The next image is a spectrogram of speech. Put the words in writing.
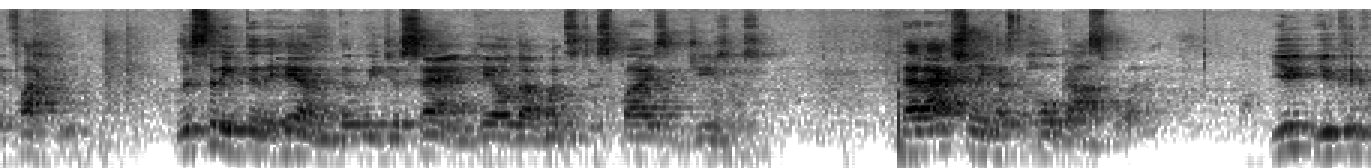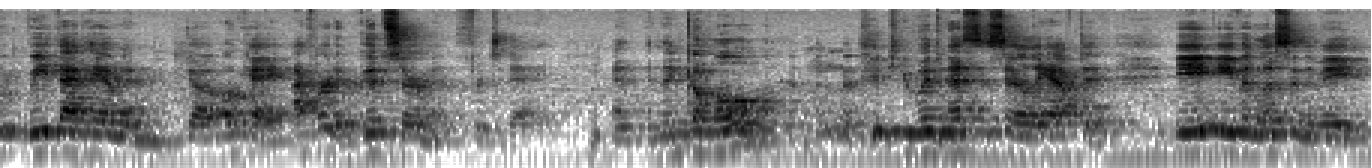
If I, listening to the hymn that we just sang, Hail Thou Once Despised Jesus, that actually has the whole gospel. You, you could read that hymn and go, okay, I've heard a good sermon for today, and, and then go home. you wouldn't necessarily have to e even listen to me.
